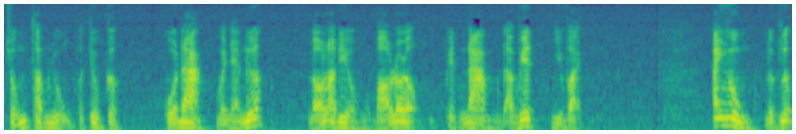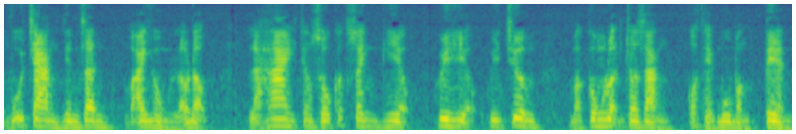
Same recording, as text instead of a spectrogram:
chống tham nhũng và tiêu cực của Đảng và Nhà nước. Đó là điều báo Lao động Việt Nam đã viết như vậy. Anh hùng lực lượng vũ trang nhân dân và anh hùng lao động là hai trong số các danh hiệu, huy hiệu, huy chương mà công luận cho rằng có thể mua bằng tiền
